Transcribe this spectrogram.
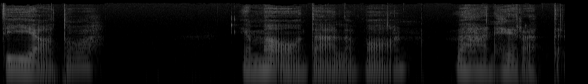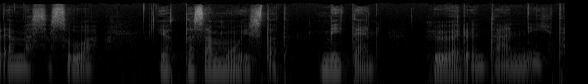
tietoa. Ja mä oon täällä vaan vähän herättelemässä sua, jotta sä muistat, miten hyödyntää niitä.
